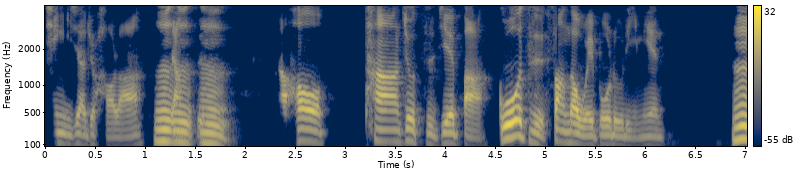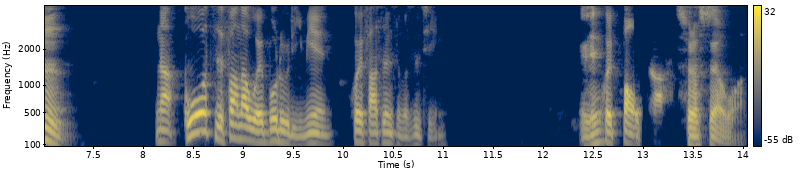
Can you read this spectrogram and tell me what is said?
清一下就好啦，うん这样子。うん然后他就直接把锅子放到微波炉里面，うん。那锅子放到微波炉里面会发生什么事情？ え会爆炸，そりゃそうやわ。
